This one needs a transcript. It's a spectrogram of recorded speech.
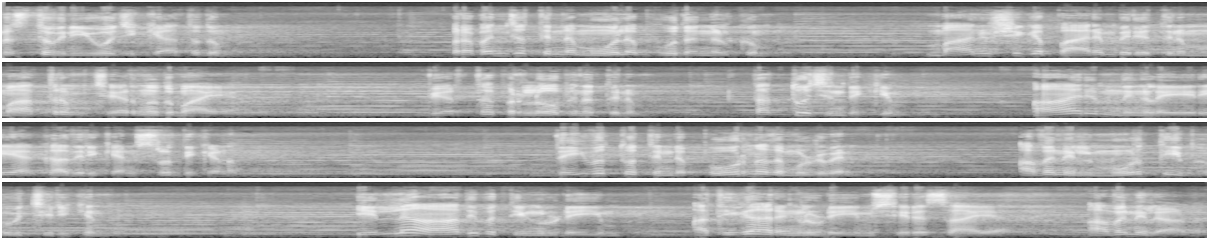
ക്രിസ്തുവിന് യോജിക്കാത്തതും പ്രപഞ്ചത്തിന്റെ മൂലഭൂതങ്ങൾക്കും മാനുഷിക പാരമ്പര്യത്തിനും മാത്രം ചേർന്നതുമായ വ്യർത്ഥ പ്രലോഭനത്തിനും തത്വചിന്തയ്ക്കും ആരും നിങ്ങളെ ഇരയാക്കാതിരിക്കാൻ ശ്രദ്ധിക്കണം. ദൈവത്വത്തിന്റെ പൂർണത മുഴുവൻ അവനിൽ മൂർത്തീഭവിച്ചിരിക്കുന്നു. എല്ലാ ആധിപത്യങ്ങളുടെയും അധികാരങ്ങളുടെയും ശിരസായ അവനിലാണ്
